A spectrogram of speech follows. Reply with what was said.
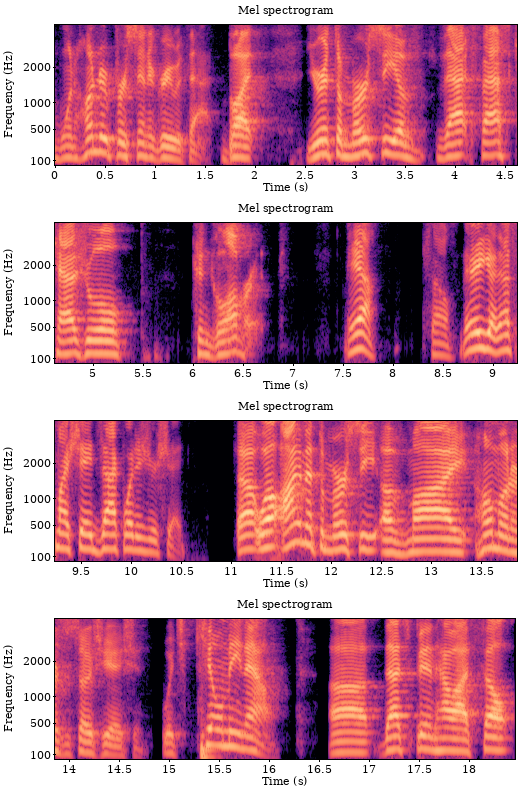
100% agree with that. But you're at the mercy of that fast casual conglomerate. Yeah. So there you go. That's my shade. Zach, what is your shade? Uh, well, I'm at the mercy of my homeowners association, which kill me now. Uh, that's been how I felt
